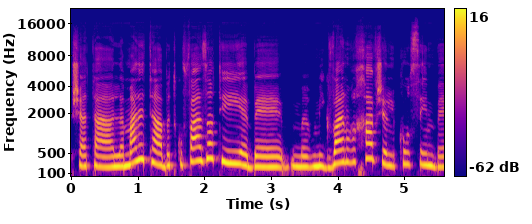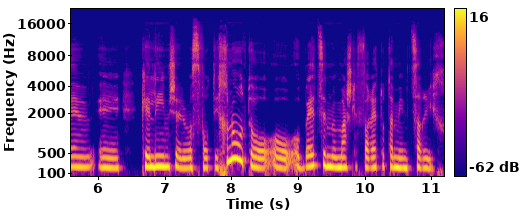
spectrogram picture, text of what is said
שאתה למדת בתקופה הזאת אה, במגוון רחב של קורסים בכלים של אוספות תכנות או, או, או בעצם ממש לפרט אותם אם צריך.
